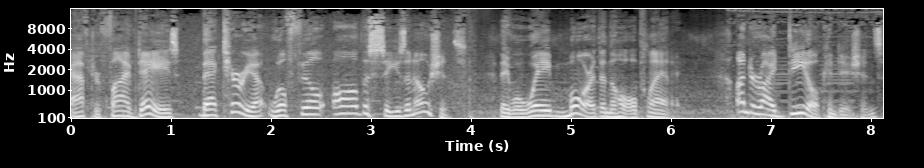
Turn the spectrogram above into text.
After five days, bacteria will fill all the seas and oceans. They will weigh more than the whole planet. Under ideal conditions,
